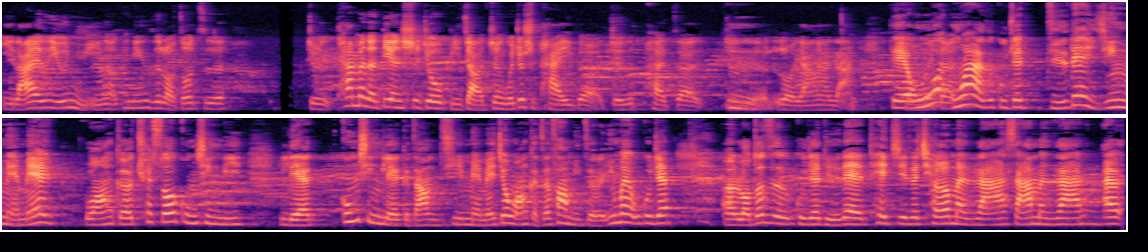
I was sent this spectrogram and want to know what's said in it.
伊拉还是有原因个，肯定是老早子，就是他们的电视就比较正规，就是拍一个，就是拍着就是洛阳啊啥。对，我我也是感觉电视台已经慢慢往搿缺少公信力、力公信力搿桩事体，慢慢就往搿只方面走了。因为我感觉，呃，老早子感觉电视台推荐一只吃个物事啊，啥物事啊，哎。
